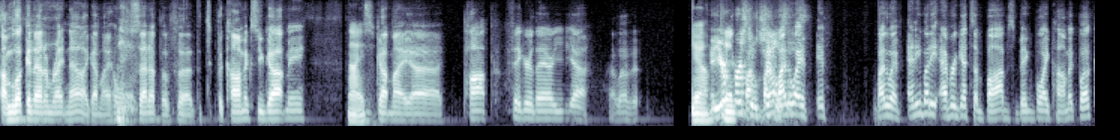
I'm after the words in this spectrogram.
I'm looking at them right now. I got my whole setup of uh, the, the comics you got me. nice Got my uh, pop figure there. Yeah, I love it. yeah And your and- personal by, by, by the way, if, if by the way, if anybody ever gets a Bob's Big Boy comic book,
